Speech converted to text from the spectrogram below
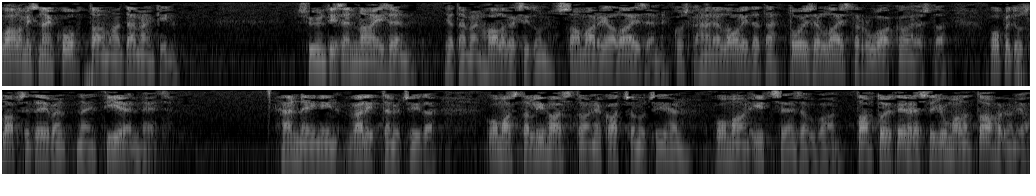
valmis näin kohtaamaan tämänkin syntisen naisen ja tämän halveksitun samarialaisen, koska hänellä oli tätä toisenlaista ruokaa, josta opetuslapset eivät näin tienneet. Hän ei niin välittänyt siitä omasta lihastaan ja katsonut siihen omaan itseensä, vaan tahtoi tehdä se Jumalan tahdon ja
